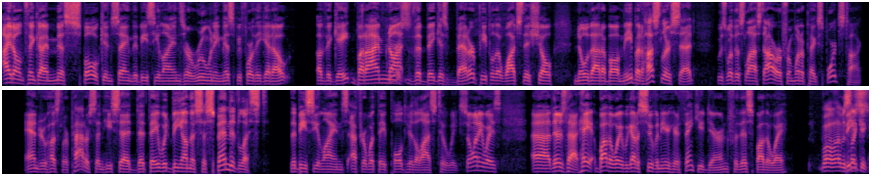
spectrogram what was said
I don't think I misspoke in saying the BC Lions are ruining this before they get out of the gate, but I'm not the biggest better. People that watch this show know that about me. But Hustler said, who was with us last hour from Winnipeg Sports Talk, Andrew Hustler Patterson, he said that they would be on the suspended list, the BC Lions, after what they pulled here the last two weeks. So, anyways, uh, there's that. Hey, by the way, we got a souvenir here. Thank you, Darren, for this, by the way. Well, I was These... like a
